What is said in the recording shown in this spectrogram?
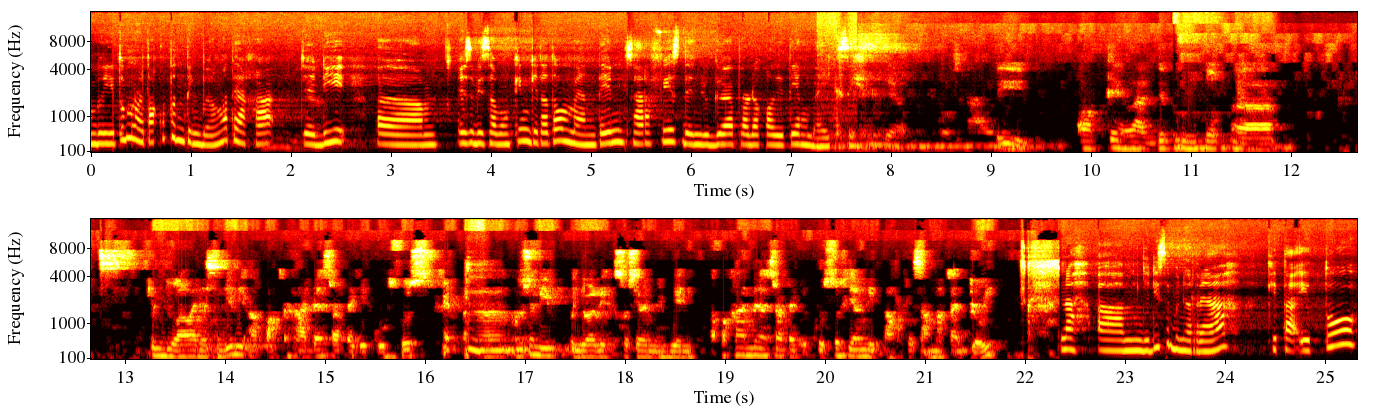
membeli itu menurut aku penting banget ya kak. Jadi em, ya sebisa mungkin kita tuh maintain service dan juga produk quality yang baik sih. Ya betul sekali. Oke lanjut untuk uh, penjualannya sendiri apakah ada strategi khusus eh, khususnya di penjual di sosial media nih apakah ada strategi khusus yang dipakai sama Kak Joy Nah, em, jadi sebenarnya kita itu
